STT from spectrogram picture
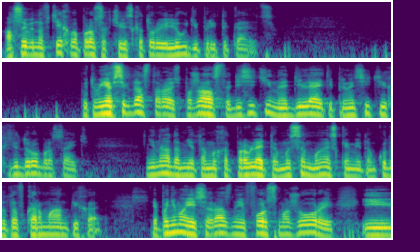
Особенно в тех вопросах, через которые люди притыкаются. Поэтому я всегда стараюсь, пожалуйста, десятины отделяйте, приносите их в ведро, бросайте. Не надо мне там их отправлять там смс-ками, там куда-то в карман пихать. Я понимаю, есть разные форс-мажоры, и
